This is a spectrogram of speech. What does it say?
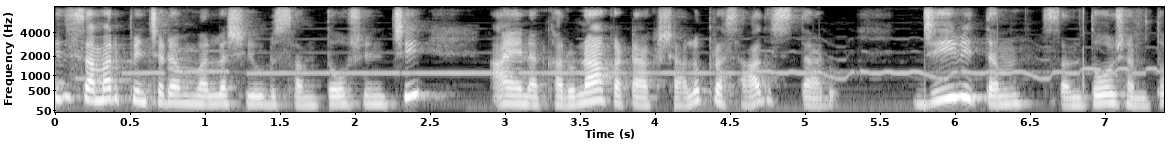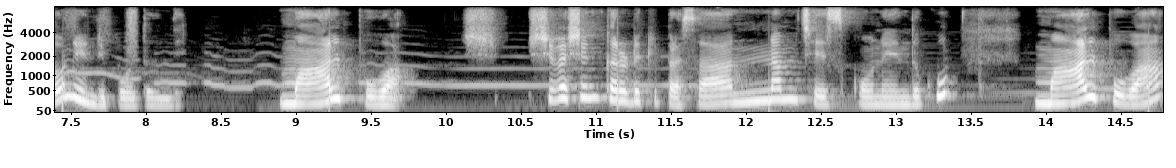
ఇది సమర్పించడం వల్ల శివుడు సంతోషించి ఆయన కరుణా కటాక్షాలు ప్రసాదిస్తాడు. జీవితం సంతోషంతో నిండిపోతుంది. మాల్పువ. శి- శివశంకరుడికి ప్రసన్నం చేసుకునేందుకు మాల్పువ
